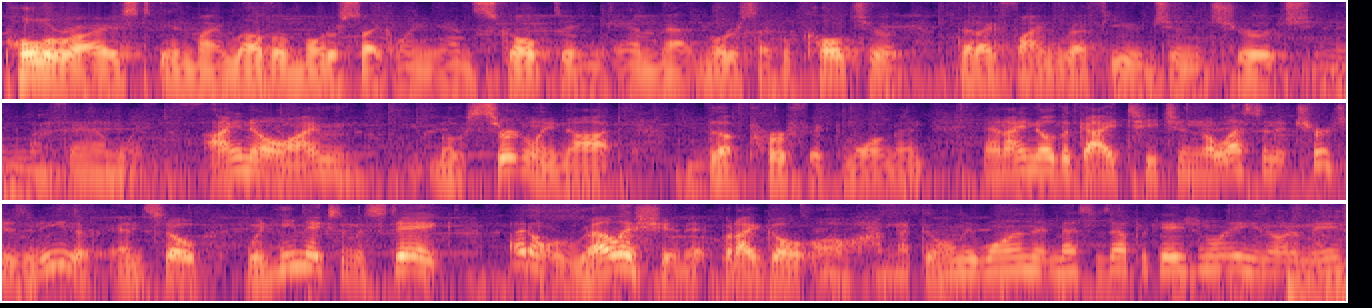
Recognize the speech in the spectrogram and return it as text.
polarized in my love of motorcycling and sculpting and that motorcycle culture that I find refuge in the church and in my family. I know I'm most certainly not the perfect Mormon, and I know the guy teaching the lesson at church isn't either. And so when he makes a mistake, I don't relish in it, but I go, oh, I'm not the only one that messes up occasionally, you know what I mean?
